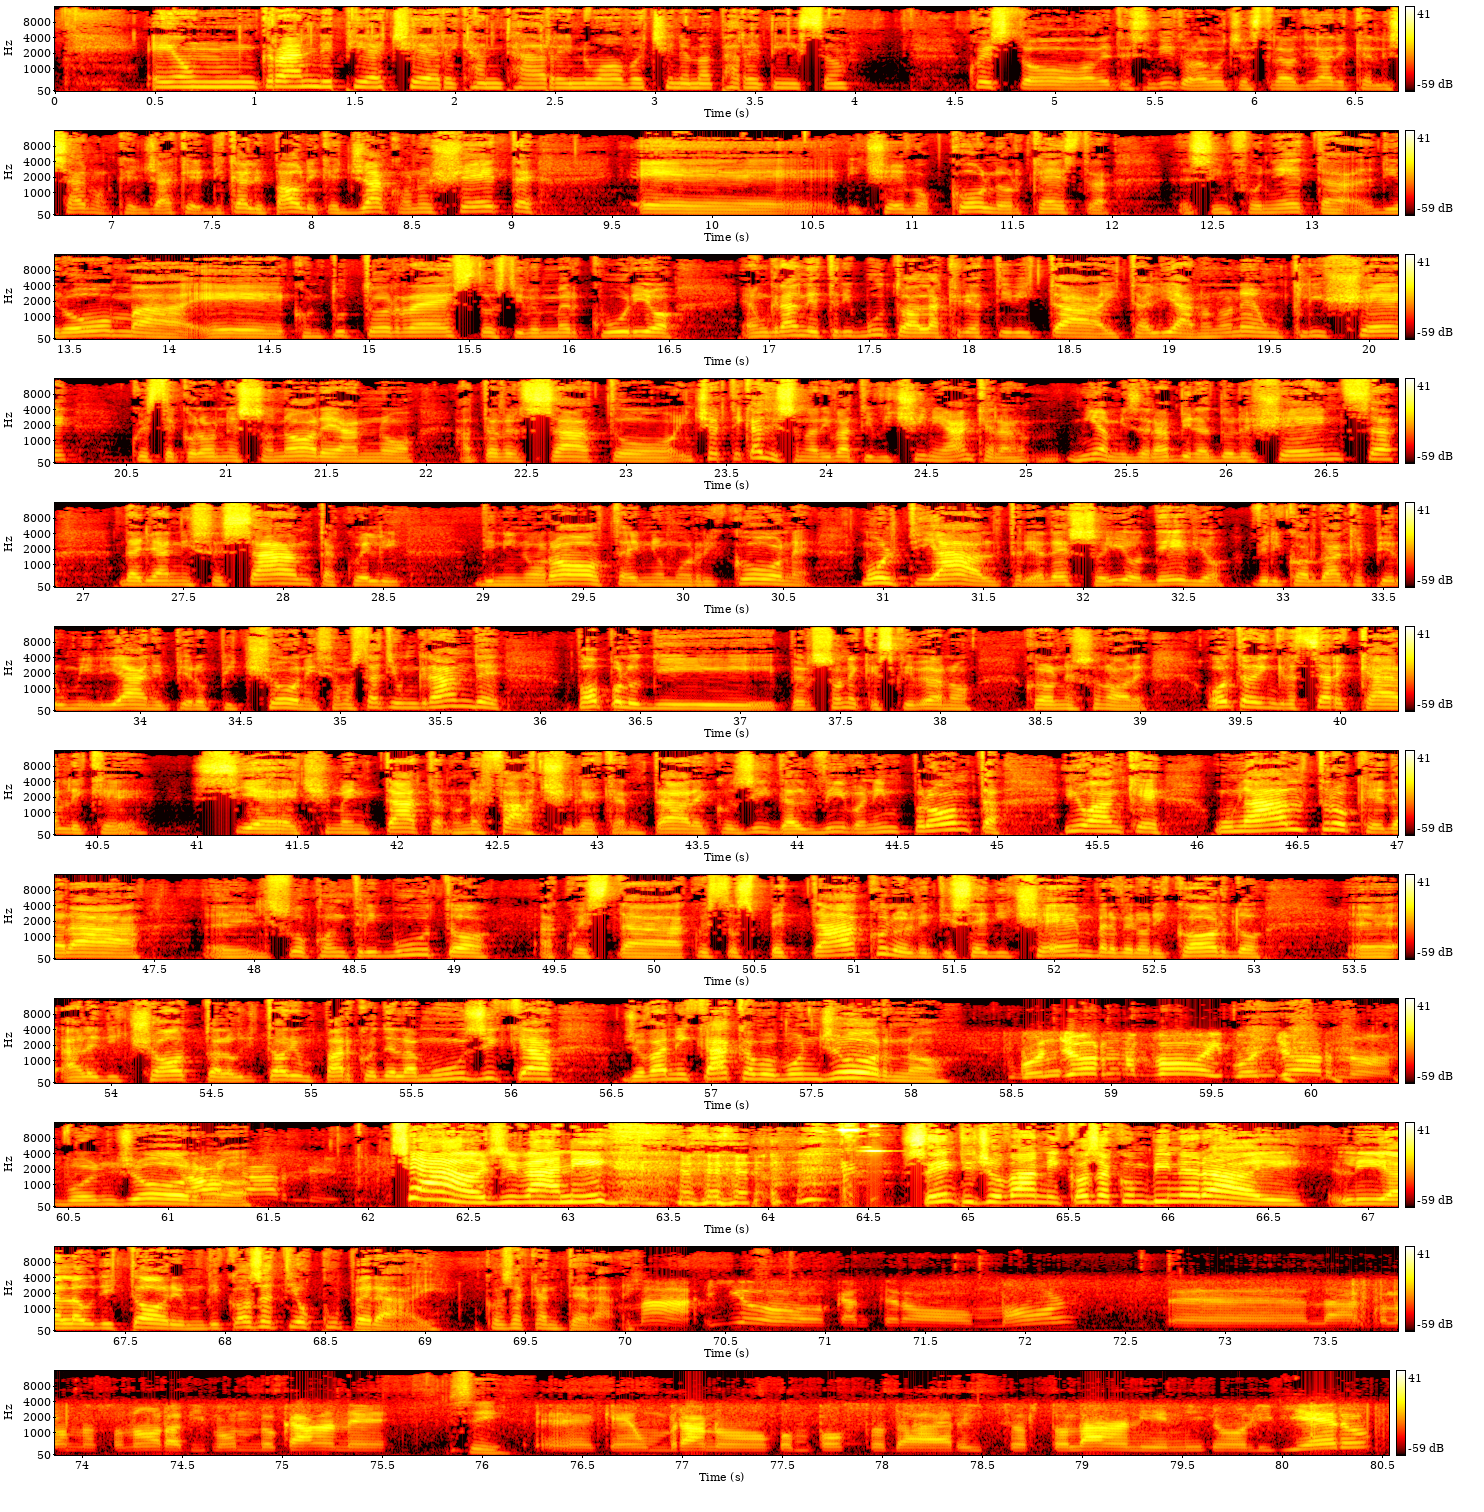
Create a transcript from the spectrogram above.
è un grande piacere cantare il nuovo Cinema Paradiso. Questo avete sentito la voce straordinaria di Kelly Simon, che già, che, di Kelly Paoli, che già conoscete e dicevo con l'orchestra sinfonietta di Roma e con tutto il resto Steven Mercurio è un grande tributo alla creatività italiana. Non è un cliché queste colonne sonore hanno attraversato, in certi casi sono arrivati vicini anche alla mia miserabile adolescenza, dagli anni 60, quelli di Nino Rota, Ennio Morricone, molti altri, adesso io, Devio, vi ricordo anche Piero Umiliani, Piero Piccioni, siamo stati un grande popolo di persone che scrivevano colonne sonore. Oltre a ringraziare Carli che si è cimentata, non è facile cantare così dal vivo in impronta, io anche un altro che darà eh, il suo contributo a, questa, a, questo spettacolo il 26 dicembre, ve lo ricordo, eh, alle 18 all'Auditorium Parco della Musica. Giovanni Cacamo, buongiorno. Buongiorno a voi, buongiorno. buongiorno. Ciao, Ciao Giovanni. Senti Giovanni, cosa combinerai lì all'auditorium? Di cosa ti occuperai? Cosa canterai? Ma io canterò More, eh, la colonna sonora di Mondo Cane, sì. eh, che è un brano composto da Rizzo Ortolani e Nino Oliviero.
